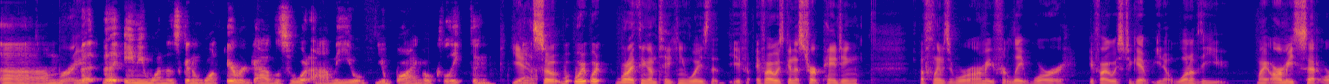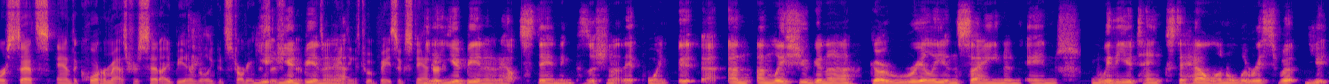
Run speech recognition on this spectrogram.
Um, right. that, that anyone is going to want, regardless of what army you're you're buying or collecting. Yeah. yeah. So what, what what I think I'm taking away is that if if I was going to start painting a Flames of War army for late war, if I was to get you know one of the my army set or sets and the quartermaster set, I'd be in a really good starting position. You'd be in an to a basic standard. Yeah, you'd be in an outstanding position at that point, it, uh, un, unless you're gonna go really insane and, and weather your tanks to hell and all the rest of it. You,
